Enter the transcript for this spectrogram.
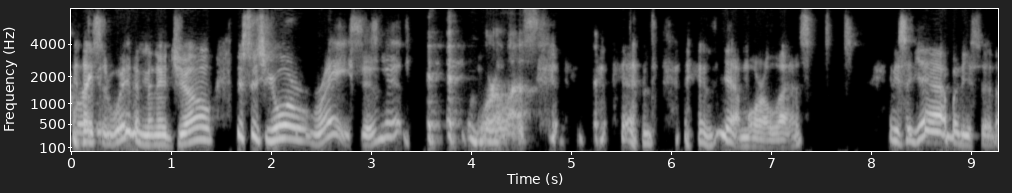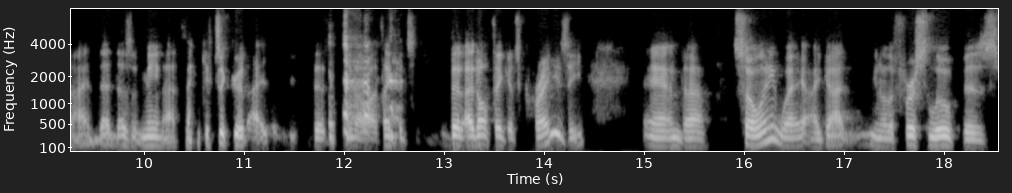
and I said, wait a minute, Joe, this is your race, isn't it? more or less. and and yeah, more or less. And he said, yeah, but he said, I, that doesn't mean I think it's a good idea. That you know, I think it's that I don't think it's crazy. And uh, so anyway, I got you know the first loop is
